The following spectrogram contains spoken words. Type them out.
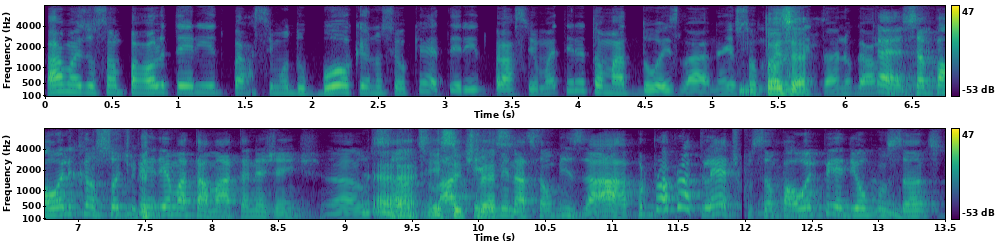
ah, mas o São Paulo teria ido para cima do Boca, eu não sei o que, teria ido para cima, mas teria tomado dois lá, né? E o São pois Paulo é. Gritando, o Galo... É, São Paulo ele cansou de perder mata-mata, né, gente? Ah, no é, Santos lá tinha tivesse... eliminação bizarra. Pro próprio Atlético, o São é. Paulo ele perdeu com o Santos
